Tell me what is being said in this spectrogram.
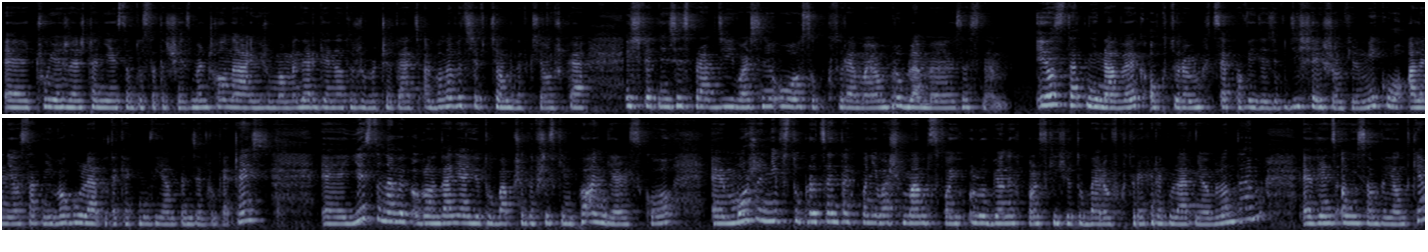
e, czuję, że jeszcze nie jestem dostatecznie zmęczona i że mam energię na to, żeby czytać, albo nawet się wciągnę w książkę. Świetnie się sprawdzi właśnie u osób, które mają problemy ze snem. I ostatni nawyk, o którym chcę powiedzieć w dzisiejszym filmiku, ale nie ostatni w ogóle, bo tak jak mówiłam, będzie druga część. e, Jest to nawyk oglądania YouTube'a przede wszystkim po angielsku. E, Może nie w 100%, ponieważ mam swoich ulubionych polskich YouTuberów, których regularnie oglądam, e, więc oni są wyjątkiem.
